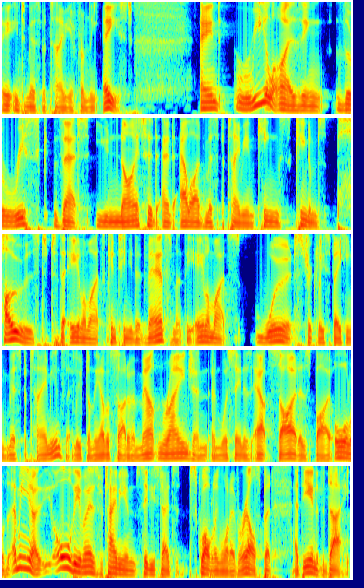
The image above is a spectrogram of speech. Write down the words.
into Mesopotamia from the east and realizing the risk that united and allied Mesopotamian kings, kingdoms posed to the Elamites' continued advancement. The Elamites weren't, strictly speaking, Mesopotamians. They lived on the other side of a mountain range and, and were seen as outsiders by all of. I mean, you know, all the Mesopotamian city states squabbling, whatever else, but at the end of the day,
